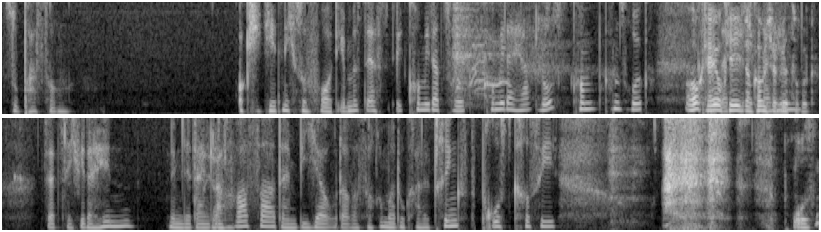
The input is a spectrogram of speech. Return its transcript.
Super Song. Okay, geht nicht sofort. Ihr müsst erst, komm wieder zurück, komm wieder her, los, komm, komm zurück. Okay, dann okay, dann komme ich wieder hin, zurück. Setz dich wieder hin, nimm dir dein Glas ja. Wasser, dein Bier oder was auch immer du gerade trinkst. Prost, Chrissy. Prost.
